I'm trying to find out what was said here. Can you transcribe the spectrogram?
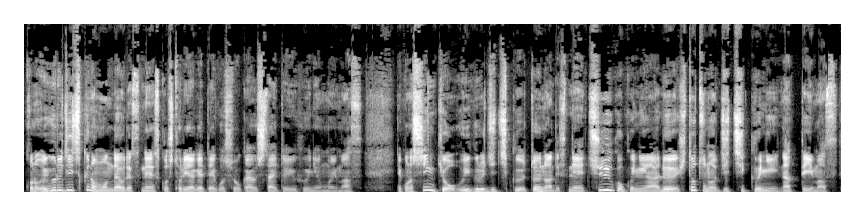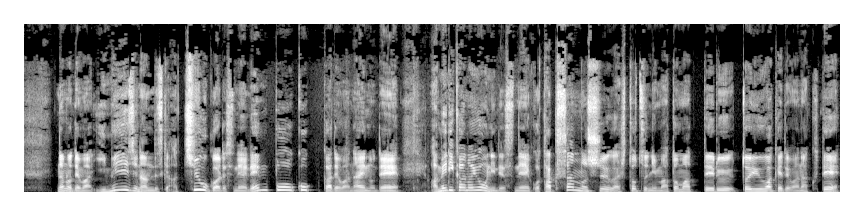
このウイグル自治区の問題をですね、少し取り上げてご紹介をしたいというふうに思います。で、この新疆ウイグル自治区というのはですね、中国にある一つの自治区になっています。なので、まあ、イメージなんですけど、中国はですね、連邦国家ではないので、アメリカのようにですね、こう、たくさんの州が一つにまとまっているというわけでではなくて、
